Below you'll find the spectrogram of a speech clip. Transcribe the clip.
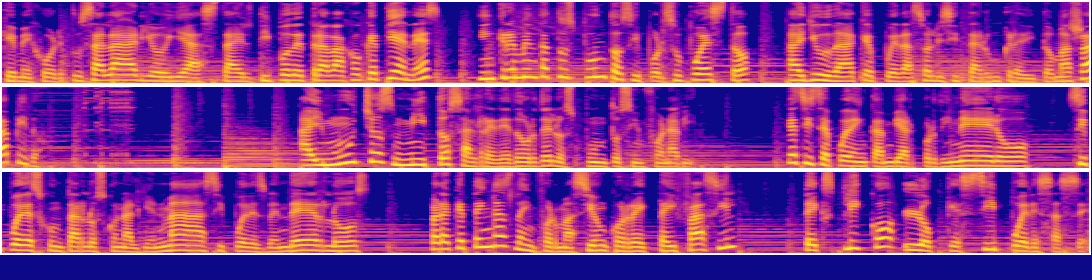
que mejore tu salario y hasta el tipo de trabajo que tienes, incrementa tus puntos y por supuesto ayuda a que puedas solicitar un crédito más rápido. Hay muchos mitos alrededor de los puntos Infonavit que si se pueden cambiar por dinero, si puedes juntarlos con alguien más, si puedes venderlos. Para que tengas la información correcta y fácil, te explico lo que sí puedes hacer.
